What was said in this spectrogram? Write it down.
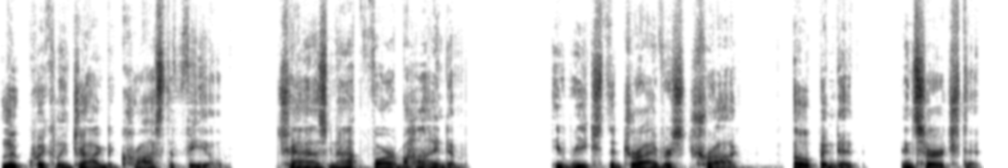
Luke quickly jogged across the field, Chaz not far behind him. He reached the driver's truck, opened it, and searched it.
